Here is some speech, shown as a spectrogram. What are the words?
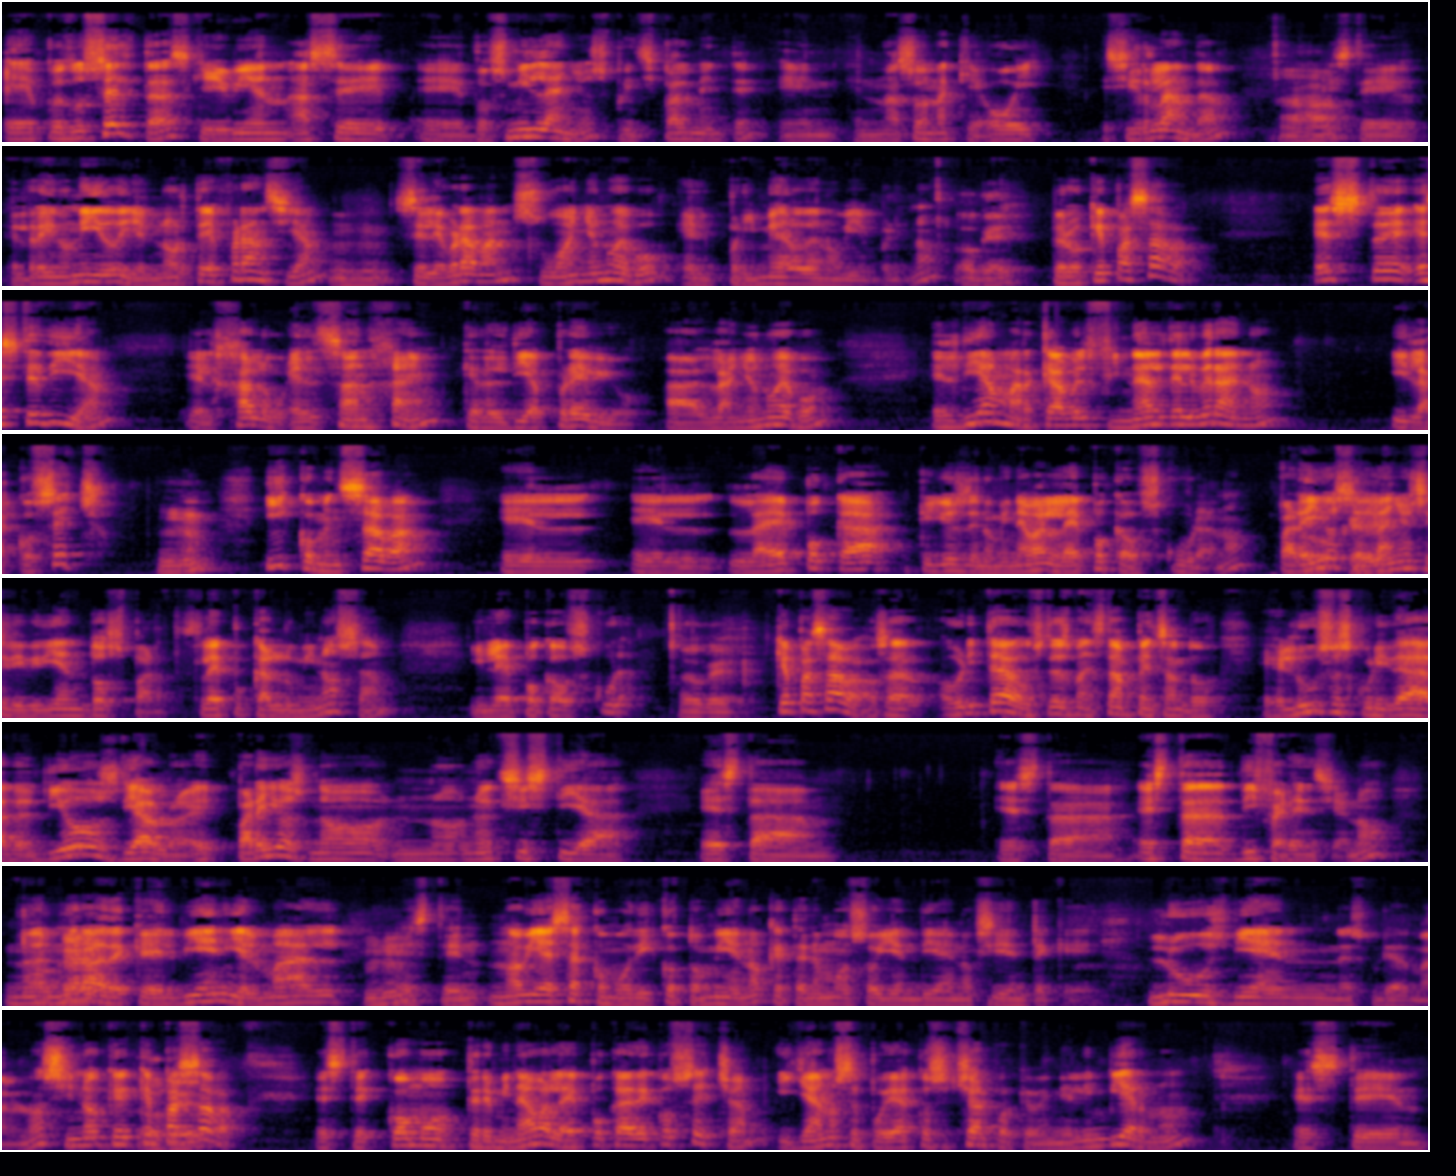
Eh, pues los celtas que vivían hace eh, 2000 años, principalmente, en, en una zona que hoy es Irlanda, Ajá. este, el Reino Unido y el norte de Francia, celebraban su año nuevo el primero de noviembre, ¿no? Ok. Pero ¿qué pasaba? Este, este día, el Halloween, el Sanheim, que era el día previo al año nuevo, el día marcaba el final del verano y la cosecha. Y comenzaba el- el- la época que ellos denominaban la época oscura, ¿no? Para ellos el año se dividía en dos partes, la época luminosa y la época oscura. Ok. ¿Qué pasaba? O sea, ahorita ustedes están pensando, eh, luz, oscuridad, Dios, diablo. eh, para ellos no, no, no existía esta, esta, esta diferencia, ¿no? No, era de que el bien y el mal, este, no había esa como dicotomía, ¿no? Que tenemos hoy en día en Occidente, que luz, bien, oscuridad, malo, ¿no? Sino que, ¿qué pasaba? Este, como terminaba la época de cosecha y ya no se podía cosechar porque venía el invierno, este,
